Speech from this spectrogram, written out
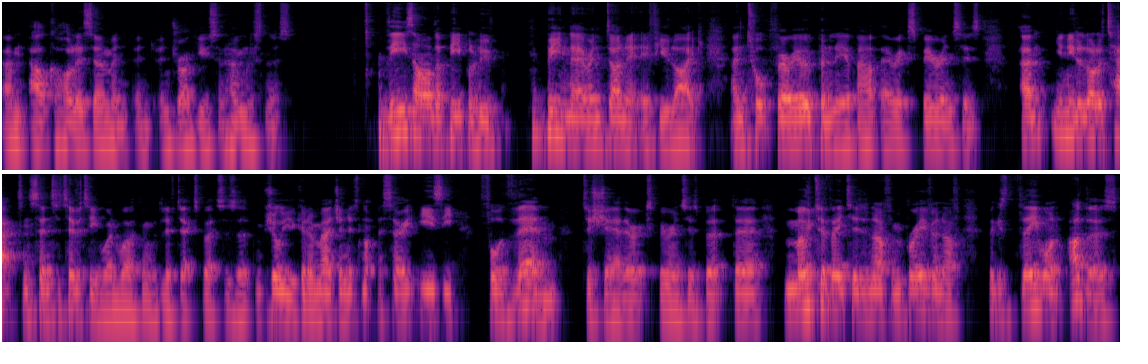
um, alcoholism and, and, and drug use and homelessness. These are the people who've been there and done it, if you like, and talk very openly about their experiences. Um, you need a lot of tact and sensitivity when working with lived experts. As I'm sure you can imagine, it's not necessarily easy for them to share their experiences, but they're motivated enough and brave enough because they want others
